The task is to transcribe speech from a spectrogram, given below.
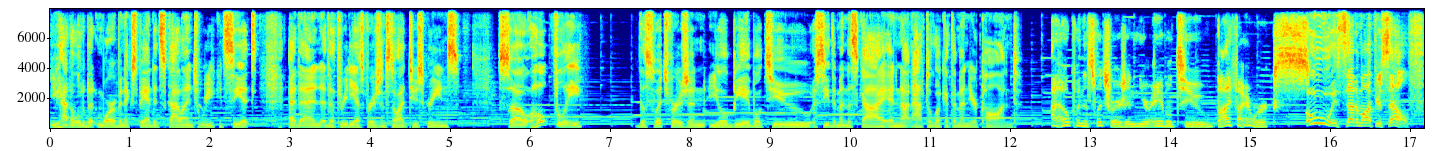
you had a little bit more of an expanded skyline to where you could see it. And then the 3DS version still had two screens. So hopefully, the Switch version, you'll be able to see them in the sky and not have to look at them in your pond. I hope in the Switch version you're able to buy fireworks Oh, and set them off yourself.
